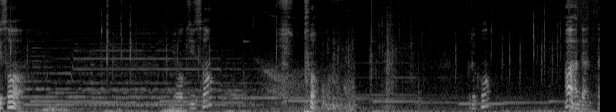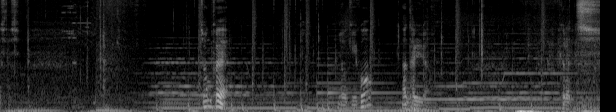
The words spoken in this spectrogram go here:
여기서 여기서 풀어 그리고 아 안돼 안돼 다시 다시 점프해 여기고 난 달려 그렇지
